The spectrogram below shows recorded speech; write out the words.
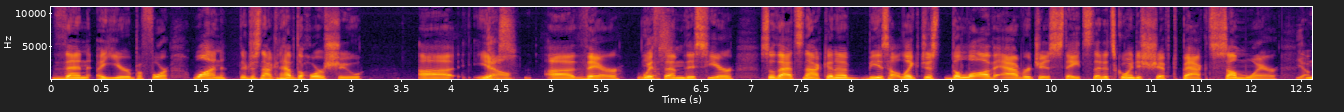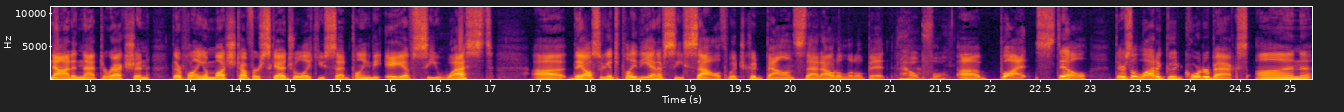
than a year before. One, they're just not going to have the horseshoe, uh, you yes. know, uh, there with yes. them this year. So that's not going to be as helpful. Like just the law of averages states that it's going to shift back somewhere, yep. not in that direction. They're playing a much tougher schedule, like you said, playing the AFC West. Uh, they also get to play the NFC South, which could balance that out a little bit. Helpful. Uh, but still, there's a lot of good quarterbacks on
